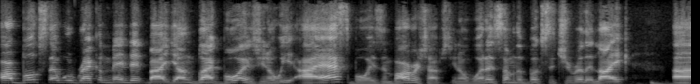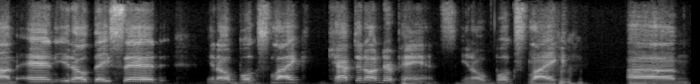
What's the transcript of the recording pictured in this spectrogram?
are books that were recommended by young black boys. You know, we I asked boys in barbershops, you know, what are some of the books that you really like? Um, and you know, they said, you know, books like Captain Underpants, you know, books like um,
